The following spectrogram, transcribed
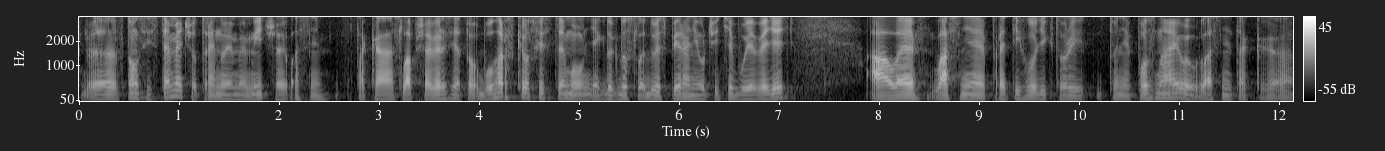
e, v tom systéme, čo trénujeme my, čo je vlastne taká slabšia verzia toho bulharského systému, niekto, kto sleduje spieranie, určite bude vedieť, ale vlastne pre tých ľudí, ktorí to nepoznajú, vlastne tak e,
